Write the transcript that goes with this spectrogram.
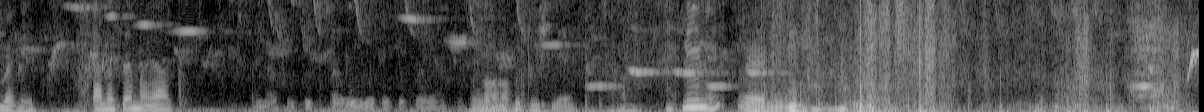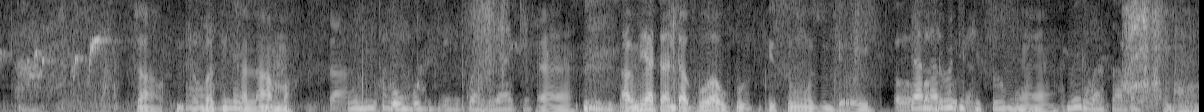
ameleta. Amesema yake. Nini? Nini? Sawa, tabaki salama. Eh, ami hata nitakuwa huku Kisumu ndio hii. Yanarudi Kisumu eh. mwezi wa saba. Mm-hmm.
